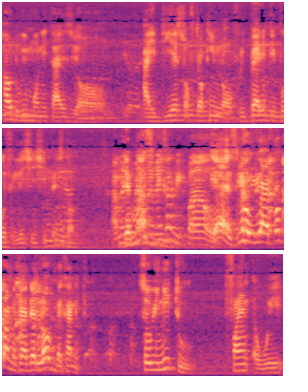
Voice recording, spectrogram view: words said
How do we monetize your ideas of talking love, repairing people's relationship and stuff? I mean, There I'm must a be. mechanic, pal. Yes, you you are a proper mechanic, the love mechanic. So we need to find a way.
